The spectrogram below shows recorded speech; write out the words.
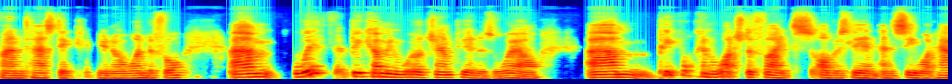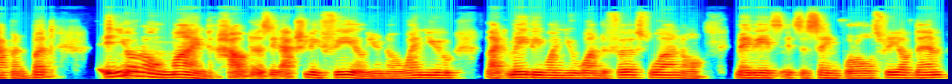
fantastic, you know, wonderful. Um, with becoming world champion as well, um, people can watch the fights, obviously, and, and see what happened. But in your own mind, how does it actually feel? You know, when you like maybe when you won the first one, or maybe it's it's the same for all three of them.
